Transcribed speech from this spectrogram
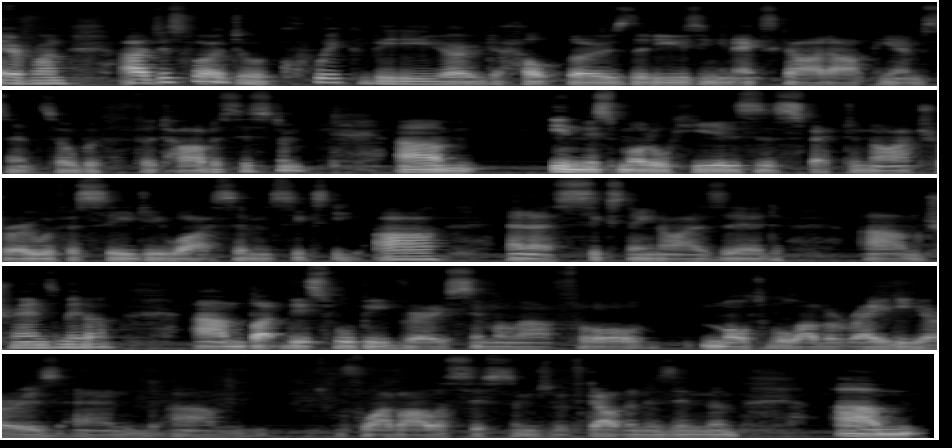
Hey everyone, I uh, just thought to do a quick video to help those that are using an XGuard RPM sensor with a Futaba system. Um, in this model here, this is a Spectre Nitro with a CGY760R and a 16IZ um, transmitter, um, but this will be very similar for multiple other radios and um, flybarless systems with governors in them. Um,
